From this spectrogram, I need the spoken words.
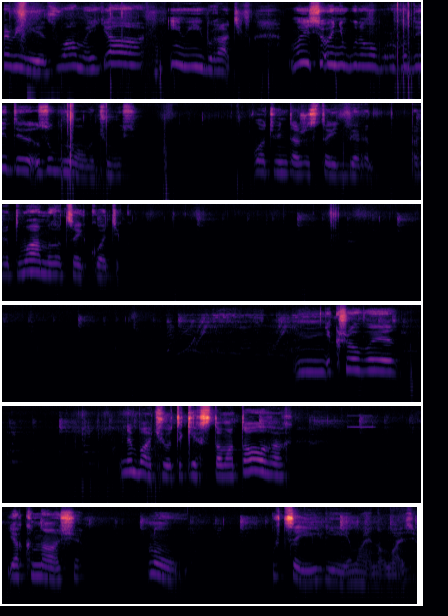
Привіт, з вами я і мій братик. Ми сьогодні будемо проходити зубного чомусь. От він теж стоїть перед, перед вами, оцей котик. Якщо ви не бачили таких стоматологах, як наші, ну, в цій грі я маю на увазі,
